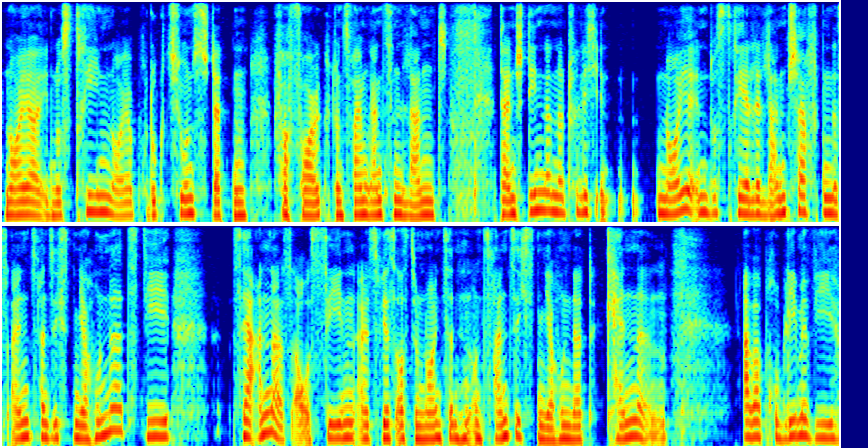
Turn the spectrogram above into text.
neuer Industrien, neuer Produktionsstätten verfolgt, und zwar im ganzen Land. Da entstehen dann natürlich neue industrielle Landschaften des 21. Jahrhunderts, die sehr anders aussehen, als wir es aus dem 19. und 20. Jahrhundert kennen. Aber Probleme wie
